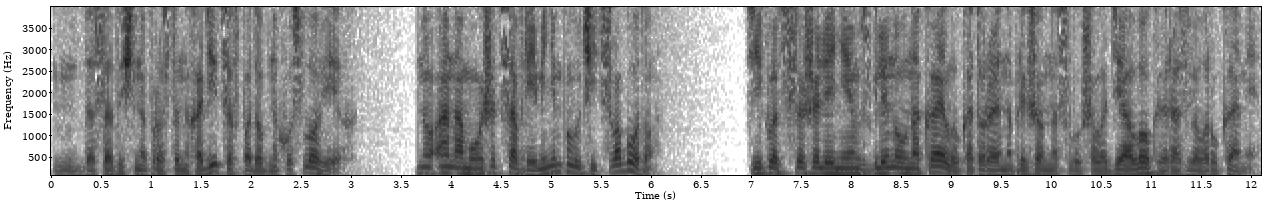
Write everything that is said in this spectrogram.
Достаточно просто находиться в подобных условиях. Но она может со временем получить свободу. Тиклот с сожалением взглянул на Кайлу, которая напряженно слушала диалог и развел руками.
